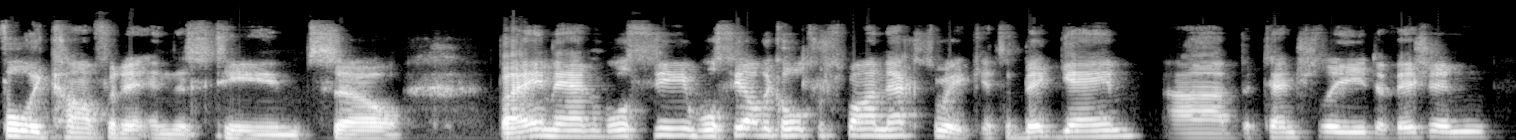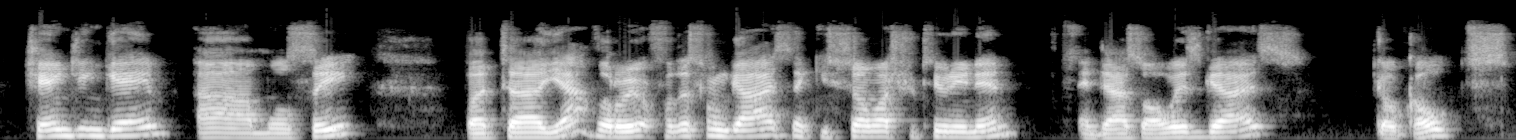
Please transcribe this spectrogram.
fully confident in this team. So, but hey, man, we'll see. We'll see how the Colts respond next week. It's a big game, uh, potentially division changing game. Um, we'll see. But uh, yeah, that'll do it for this one, guys. Thank you so much for tuning in. And as always, guys, go Colts.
